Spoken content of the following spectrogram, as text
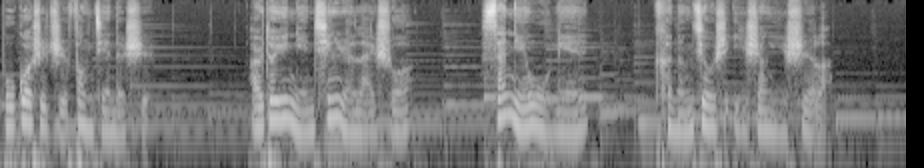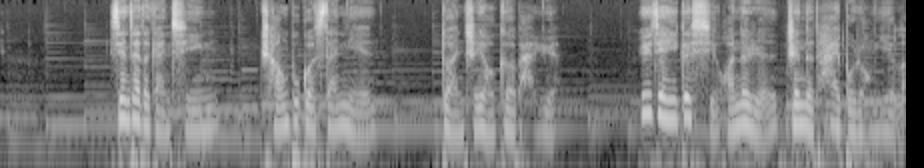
不过是指缝间的事；而对于年轻人来说，三年五年，可能就是一生一世了。现在的感情，长不过三年，短只有个把月。遇见一个喜欢的人，真的太不容易了。”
